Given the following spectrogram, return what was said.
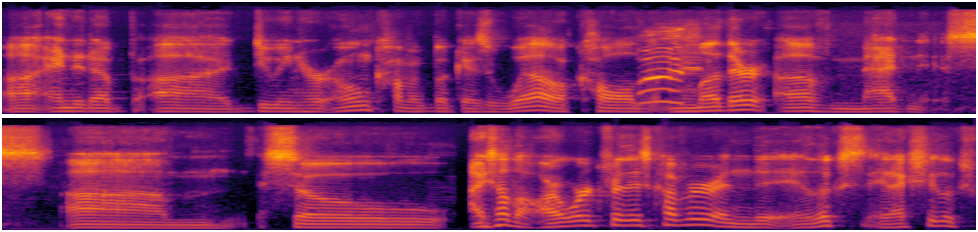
uh, ended up uh, doing her own comic book as well called What? Mother of Madness. Um, so I saw the artwork for this cover, and it looks, it actually looks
